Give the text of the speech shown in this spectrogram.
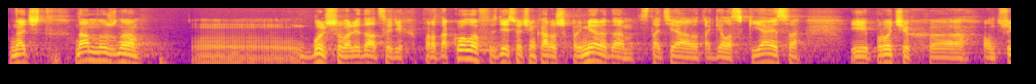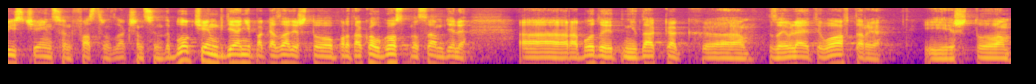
Значит, нам нужно больше валидации этих протоколов. Здесь очень хороший пример, это статья от Агела Скияеса и прочих uh, on trees, chains and fast transactions in the blockchain, где они показали, что протокол ГОСТ на самом деле uh, работает не так, как uh, заявляют его авторы, и что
